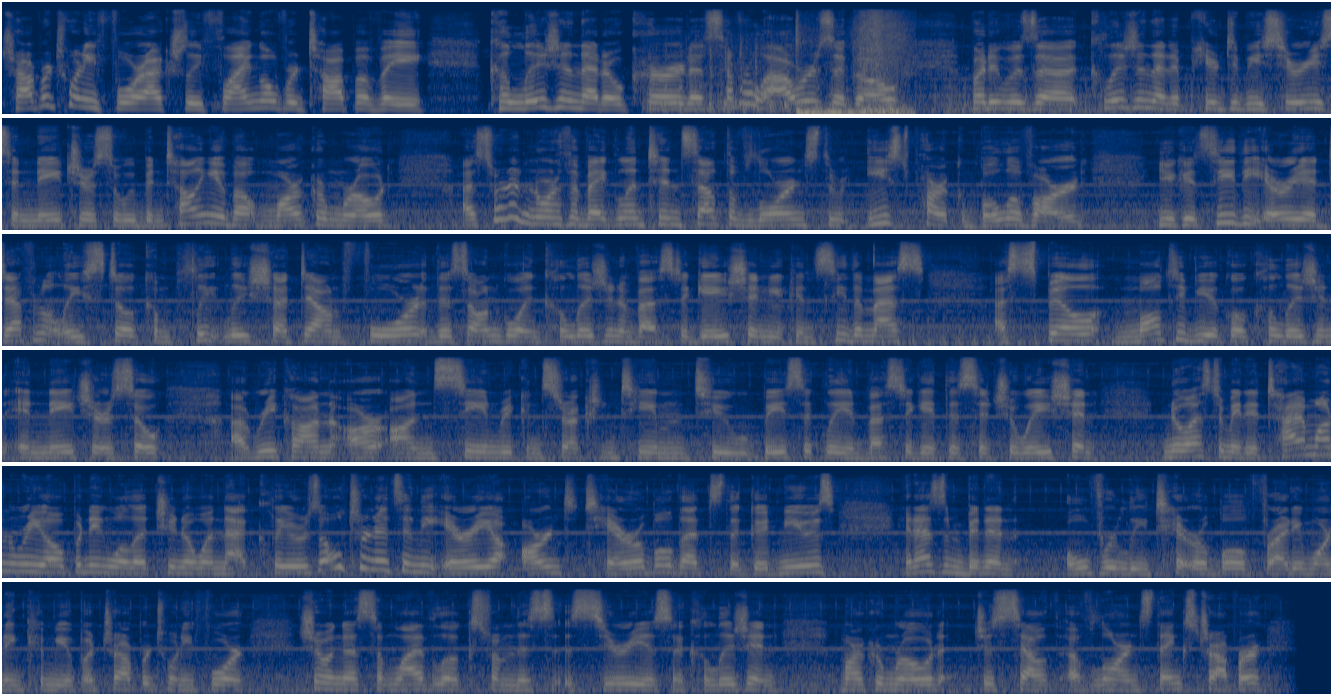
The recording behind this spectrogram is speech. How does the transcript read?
Chopper 24 actually flying over top of a collision that occurred uh, several hours ago, but it was a collision that appeared to be serious in nature. So we've been telling you about Markham Road, uh, sort of north of Eglinton, south of Lawrence through East Park Boulevard. You can see the area definitely still completely shut down for this ongoing collision investigation. You can see the mess, a spill, multi-vehicle collision in nature. So uh, Recon are on scene, reconstruction team to basically investigate this situation. No estimated time on reopening. We'll let you know when that clears. Alternates in the area aren't terrible That's the good news. It hasn't been an overly terrible Friday morning commute, but Chopper 24 showing us some live looks from this serious collision. Markham Road, just south of Lawrence. Thanks, Chopper.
